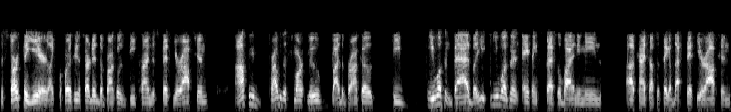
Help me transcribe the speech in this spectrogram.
To start the year, like before the season started, the Broncos declined his fifth year option. Honestly, probably the smart move by the Broncos. He he wasn't bad, but he he wasn't anything special by any means. Uh, kind of tough to pick up that fifth year option.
